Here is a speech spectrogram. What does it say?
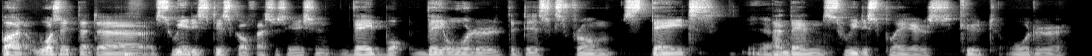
but was it that uh, Swedish Disc Golf Association they bought, they ordered the discs from states Yeah. and then Swedish players could order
